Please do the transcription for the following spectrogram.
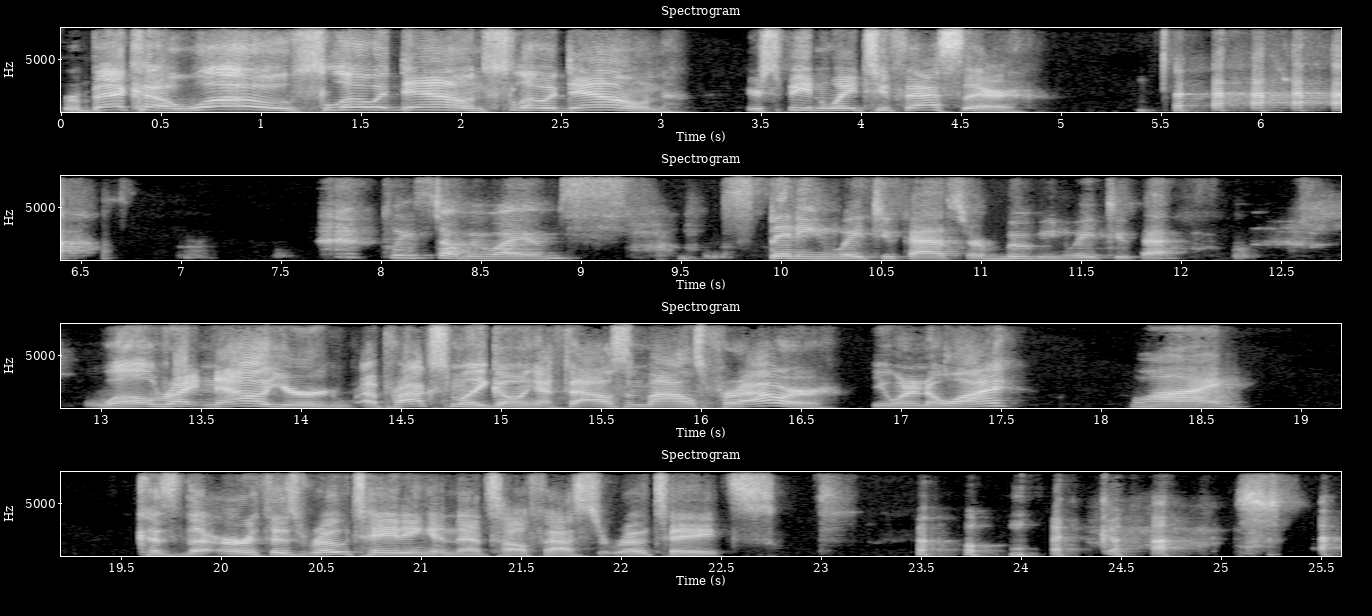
Rebecca, whoa, slow it down, slow it down. You're speeding way too fast there. Please tell me why I'm spinning way too fast or moving way too fast. Well, right now you're approximately going a thousand miles per hour. You want to know why? Why? Because the Earth is rotating, and that's how fast it rotates. Oh my gosh.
